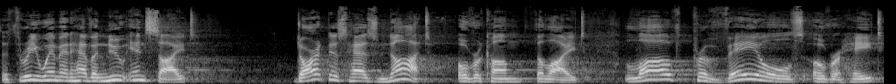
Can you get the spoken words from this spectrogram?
the three women have a new insight. Darkness has not overcome the light. Love prevails over hate.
